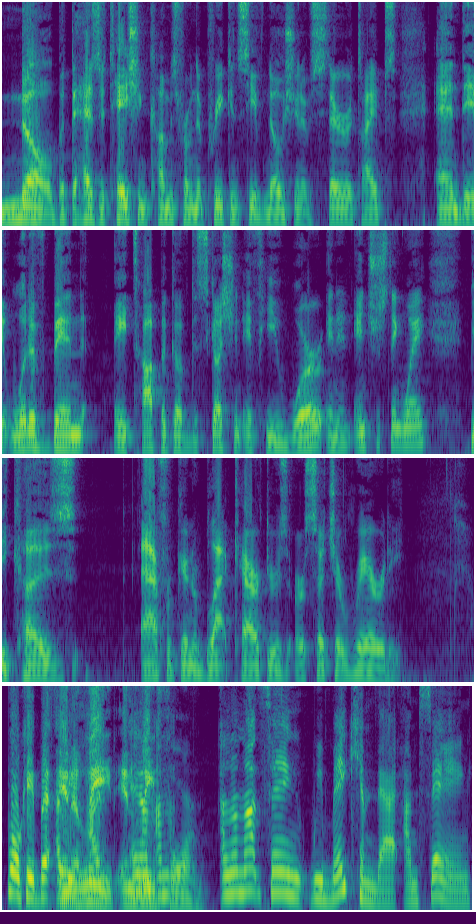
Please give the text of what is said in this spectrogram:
No, but the hesitation comes from the preconceived notion of stereotypes, and it would have been a topic of discussion if he were in an interesting way, because African or black characters are such a rarity. Well, okay, but I In mean, a lead- in lead I'm- form. And I'm not saying we make him that. I'm saying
